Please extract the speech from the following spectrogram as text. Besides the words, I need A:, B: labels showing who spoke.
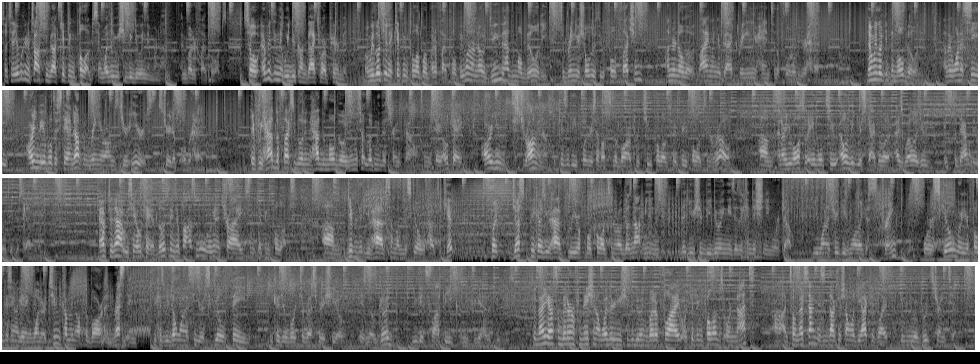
A: So today we're going to talk to you about kipping pull-ups and whether you should be doing them or not, and butterfly pull-ups. So everything that we do comes back to our pyramid. When we look at a kipping pull-up or a butterfly pull-up, we want to know, do you have the mobility to bring your shoulder through full flexion under no load, lying on your back, bringing your hand to the floor over your head. Then we look at the mobility, and we want to see, are you able to stand up and bring your arms to your ears straight up overhead? If we have the flexibility and have the mobility, then we start looking at the strength balance and we say, okay, are you strong enough to physically pull yourself up to the bar for two pull-ups or three pull-ups in a row? Um, and are you also able to elevate your scapula as well as you're able to downwardly rotate your scapula? After that, we say, okay, if those things are possible, we're gonna try some kipping pull-ups. Um, given that you have some of the skill with how to kip, but just because you have three or four pull-ups in a row does not mean that you should be doing these as a conditioning workout. You want to treat these more like a strength or a skill where you're focusing on getting one or two coming off the bar and resting because we don't want to see your skill fade because your work to rest ratio is no good. You get sloppy and you forget how to do these. So now you have some better information on whether you should be doing butterfly or kipping pull-ups or not. Uh, until next time, this is Dr. Sean with The Active Life giving you a brute strength tip.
